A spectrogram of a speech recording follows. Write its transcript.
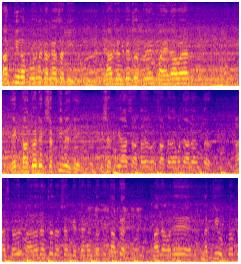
ताकदीनं पूर्ण करण्यासाठी या जनतेचं प्रेम पाहिल्यावर एक ताकद एक शक्ती मिळते. ती शक्ती आज सातारा साताऱ्यामध्ये आल्यानंतर खास करून महाराजांचं दर्शन घेतल्यानंतर ती ताकद माझ्यामध्ये नक्की उपलब्ध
